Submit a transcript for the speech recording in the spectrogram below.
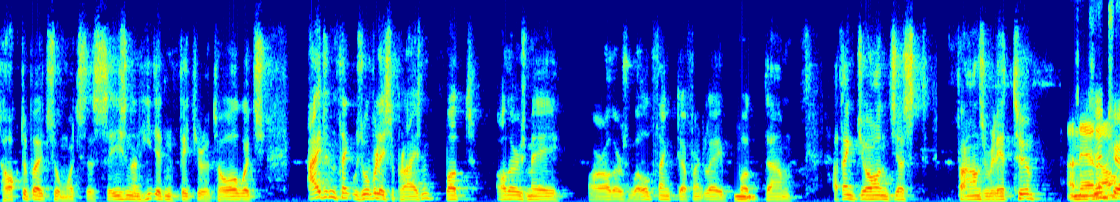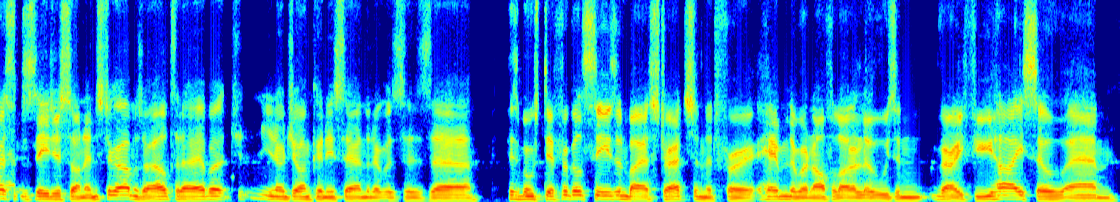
talked about so much this season, and he didn't feature at all, which I didn't think was overly surprising, but others may or others will think differently. Mm. But um, I think John just fans relate to him. And then it's interesting to see just on Instagram as well today. But you know, John Cooney saying that it was his uh, his most difficult season by a stretch, and that for him there were an awful lot of lows and very few highs. So um,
